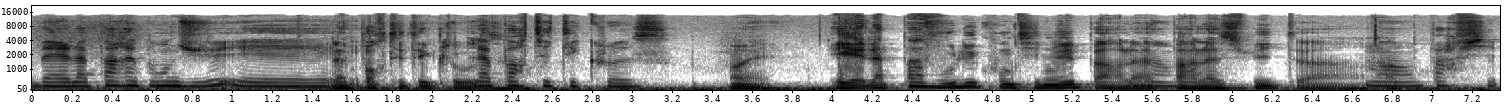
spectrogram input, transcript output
ben elle n'a pas répondu et La porte était close. la porte était close. Ouais. Et elle n'a pas voulu continuer par la, Non. par la suite à. Non, par fi-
